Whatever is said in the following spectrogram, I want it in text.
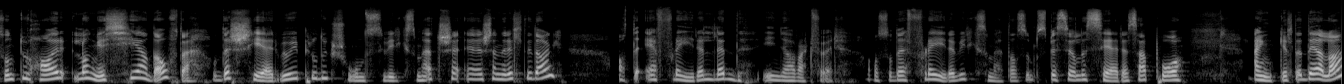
Sånn at du har lange kjeder ofte. Og det ser vi jo i produksjonsvirksomhet eh, generelt i dag, at det er flere ledd enn det har vært før. Altså det er flere virksomheter som spesialiserer seg på enkelte deler,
